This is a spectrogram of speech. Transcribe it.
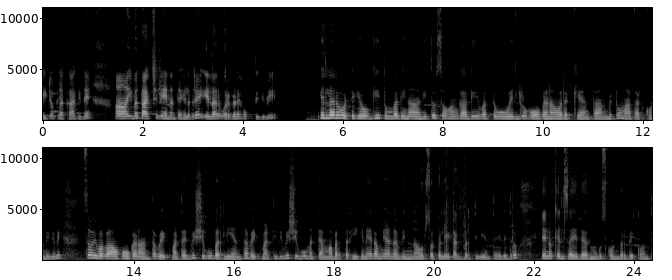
ಏಯ್ಟ್ ಓ ಕ್ಲಾಕ್ ಆಗಿದೆ ಇವತ್ತು ಆ್ಯಕ್ಚುಲಿ ಏನಂತ ಹೇಳಿದ್ರೆ ಎಲ್ಲರೂ ಹೊರಗಡೆ ಹೋಗ್ತಿದ್ದೀವಿ. ಎಲ್ಲರೂ ಒಟ್ಟಿಗೆ ಹೋಗಿ ತುಂಬ ದಿನ ಆಗಿತ್ತು. ಸೊ ಹಾಗಾಗಿ ಇವತ್ತು ಎಲ್ಲರೂ ಹೋಗೋಣ ಹೊರಕ್ಕೆ ಅಂತ ಅಂದ್ಬಿಟ್ಟು ಮಾತಾಡ್ಕೊಂಡಿದ್ದೀವಿ ಸೊ ಇವಾಗ ಹೋಗೋಣ ಅಂತ ವೆಯ್ಟ್ ಮಾಡ್ತಾ ಇದ್ವಿ. ಶಿವು ಬರಲಿ ಅಂತ ವೆಯ್ಟ್ ಮಾಡ್ತಿದ್ದೀವಿ ಶಿವು ಮತ್ತು ಅಮ್ಮ ಬರ್ತಾರೆ ಹೀಗೇ ರಮ್ಯಾ, ನವೀನ್ ಅವ್ರು ಸ್ವಲ್ಪ ಲೇಟಾಗಿ ಬರ್ತೀವಿ ಅಂತ ಹೇಳಿದರು. ಏನೋ ಕೆಲಸ ಇದೆ, ಅದು ಮುಗಿಸ್ಕೊಂಡು ಬರಬೇಕು ಅಂತ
